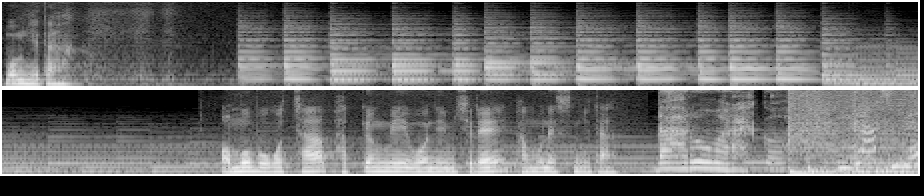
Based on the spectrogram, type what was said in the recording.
멉니다. 업무보고차 박경미 의원님실에 방문했습니다. 나로 말할 것 같으면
